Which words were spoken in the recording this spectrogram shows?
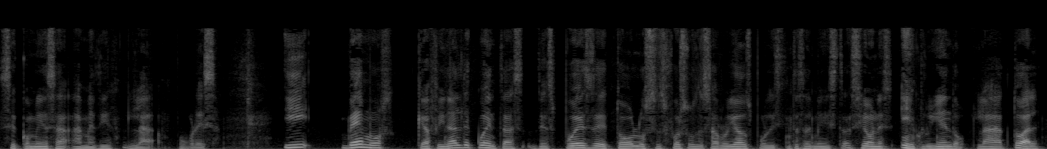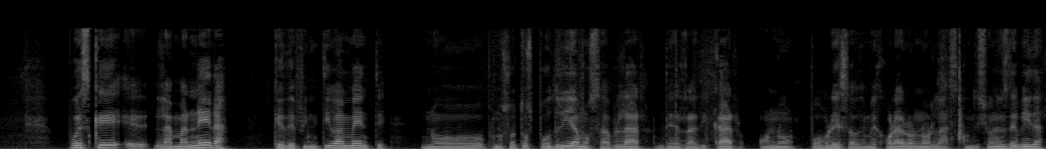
se comienza a medir la pobreza. Y vemos que a final de cuentas, después de todos los esfuerzos desarrollados por distintas administraciones, incluyendo la actual, pues que eh, la manera que definitivamente no, nosotros podríamos hablar de erradicar o no pobreza o de mejorar o no las condiciones de vida,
